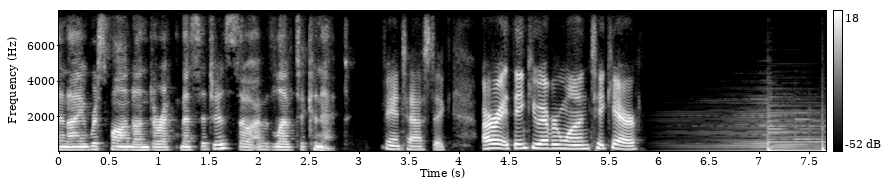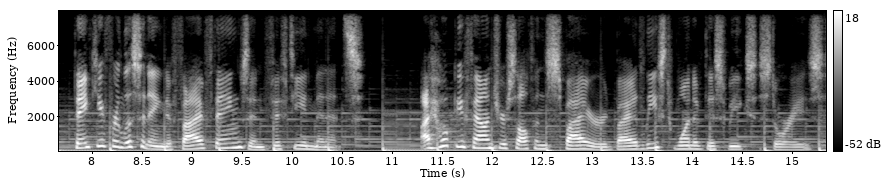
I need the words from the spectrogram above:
And I respond on direct messages. So, I would love to connect. Fantastic. All right. Thank you, everyone. Take care. Thank you for listening to Five Things in 15 Minutes. I hope you found yourself inspired by at least one of this week's stories.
